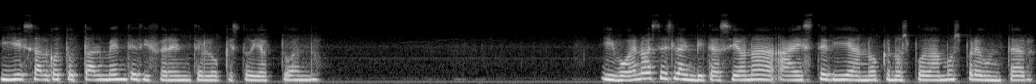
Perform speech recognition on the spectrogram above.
y es algo totalmente diferente lo que estoy actuando. Y bueno, esa es la invitación a, a este día, ¿no? Que nos podamos preguntar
